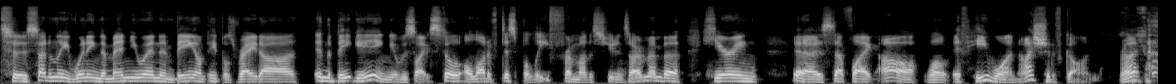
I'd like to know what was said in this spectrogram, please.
to suddenly winning the Menuhin and being on people's radar. In the beginning, it was like still a lot of disbelief from other students. I remember hearing you know, stuff like, oh, well, if he won, I should have gone, right?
